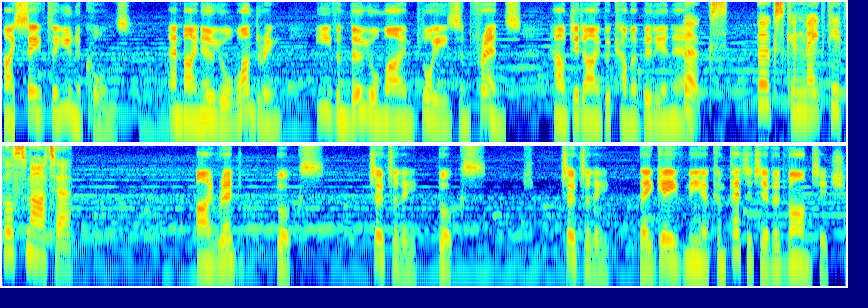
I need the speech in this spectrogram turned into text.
I saved the unicorns. And I know you're wondering, even though you're my employees and friends, how did I become a billionaire? Books. Books can make people smarter. I read books. Totally, books. Totally. They gave me a competitive advantage.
